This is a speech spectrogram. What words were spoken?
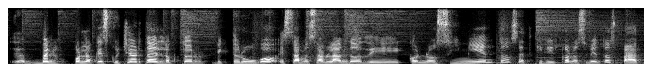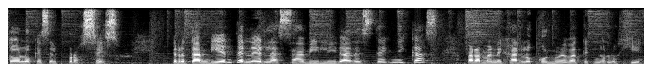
eh, bueno, por lo que escuché ahorita del doctor Víctor Hugo, estamos hablando de conocimientos, adquirir conocimientos para todo lo que es el proceso pero también tener las habilidades técnicas para manejarlo con nueva tecnología.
